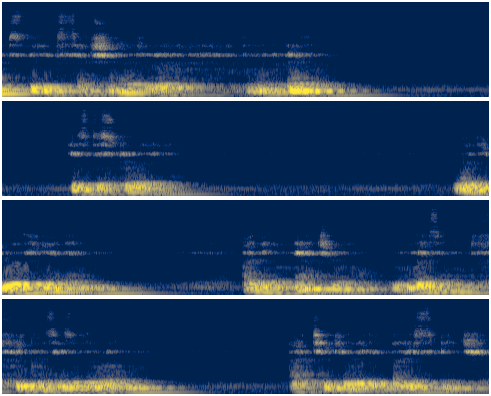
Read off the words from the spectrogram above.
perhaps the exception of rhythm, is destroyed. What you will hear then are the natural resonant frequencies of the room articulated by speech.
